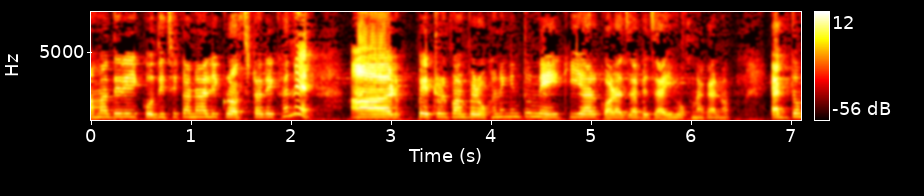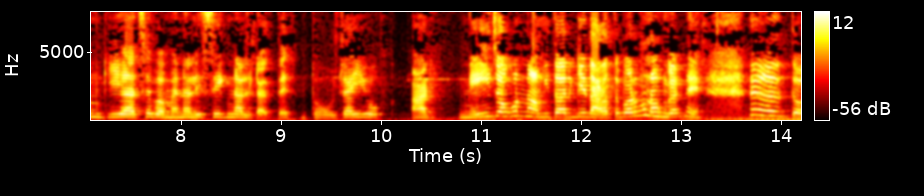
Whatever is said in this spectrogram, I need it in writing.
আমাদের এই কদিচি কানাহালি ক্রসটার এখানে আর পেট্রোল পাম্পের ওখানে কিন্তু নেই কি আর করা যাবে যাই হোক না কেন। একদম গিয়ে আছে বামেনালি সিগন্যালটাতে তো যাই হোক আর নেই যখন আমি তো আর গিয়ে দাঁড়াতে পারব না ওখানে। হ্যাঁ, তো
